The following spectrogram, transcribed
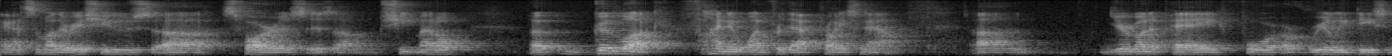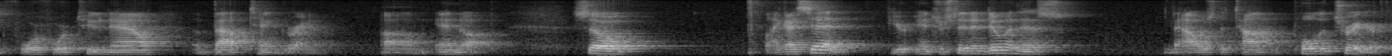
I got some other issues uh, as far as, as um, sheet metal. Uh, good luck finding one for that price now. You're going to pay for a really decent 442 now about 10 grand um, and up. So, like I said, if you're interested in doing this, now is the time. Pull the trigger.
